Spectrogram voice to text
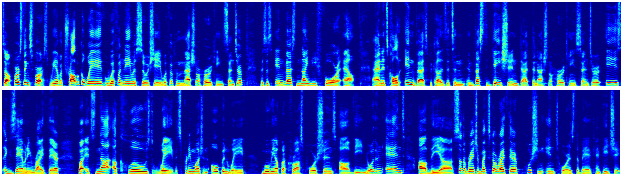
So first things first, we have a tropical wave with a name associated with it from the National Hurricane Center. This is Invest 94L, and it's called Invest because it's an investigation that the National Hurricane Center is examining right there, but it's not a closed wave. It's pretty much an open wave moving up across portions of the northern end of the uh, southern branch of Mexico right there, pushing in towards the Bay of Campeche.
